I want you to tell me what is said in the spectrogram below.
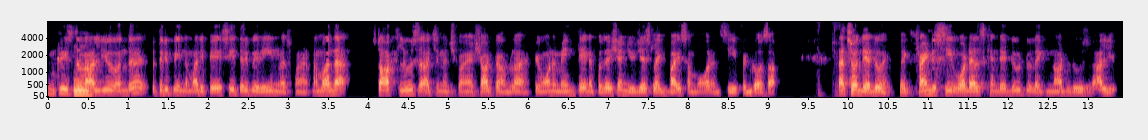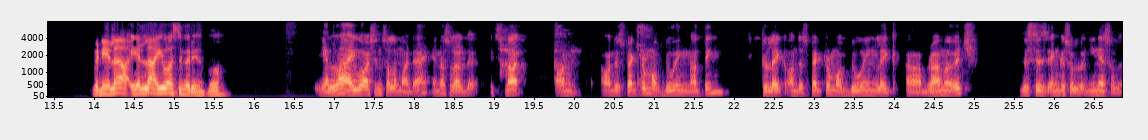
increase the Mm. Value வந்து இப்ப திருப்பி இந்த மாதிரி பேசி திருப்பி ரீஇன்வெஸ்ட் பண்ண. நம்ம வந்து ஸ்டாக்ஸ் லூஸ் ஆச்சுன்னு வச்சுக்கோங்க ஷார்ட் டேர்ம்ல you want maintain a position you just like buy some more and see if it goes up that's what they're doing. Like trying to see what else can they do to like not lose value. இப்ப நீ எல்லா எல்லா ஐவாசுங்கறியா இப்போ? எல்லாம் ஐ வாஷ்னு சொல்ல மாட்டேன். என்ன சொல்றது? It's not on on the spectrum of doing nothing to like on the spectrum of doing like Abramovich this is எங்க சொல்லுவ நீனே சொல்லு.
